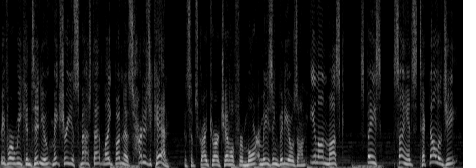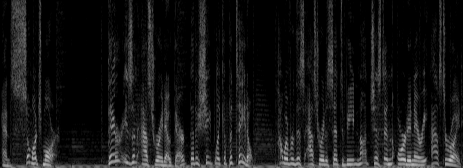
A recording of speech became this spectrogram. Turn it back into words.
Before we continue, make sure you smash that like button as hard as you can and subscribe to our channel for more amazing videos on Elon Musk, space, science, technology, and so much more. There is an asteroid out there that is shaped like a potato. However, this asteroid is said to be not just an ordinary asteroid.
